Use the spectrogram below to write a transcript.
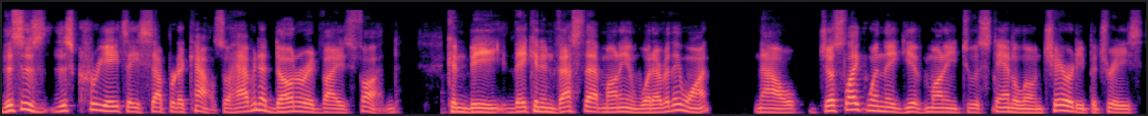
this is this creates a separate account. So having a donor advised fund can be they can invest that money in whatever they want. Now, just like when they give money to a standalone charity, Patrice,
